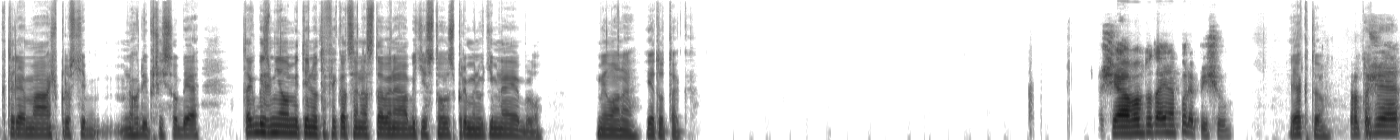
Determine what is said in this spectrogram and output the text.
které máš prostě mnohdy při sobě, tak bys měl mít ty notifikace nastavené, aby ti z toho s prominutím nejeblo. Milane, je to tak. Až Já vám to tady nepodepíšu. Jak to? Protože,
